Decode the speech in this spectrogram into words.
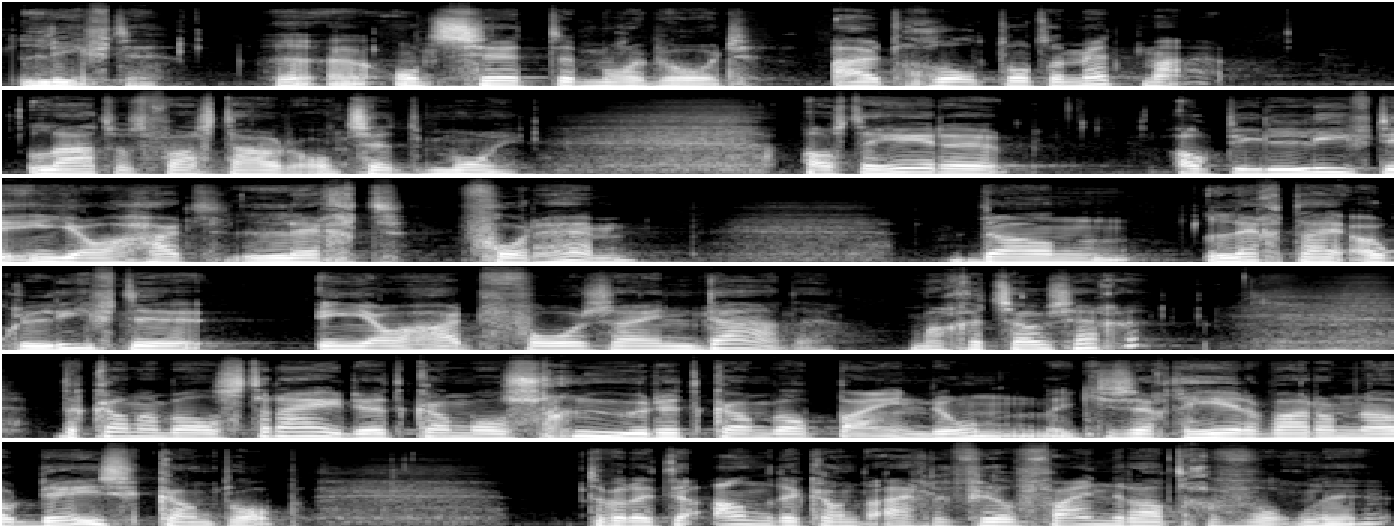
Liefde. Een eh, ontzettend mooi woord. Uit tot en met, maar laten we het vasthouden, ontzettend mooi. Als de Heer ook die liefde in jouw hart legt voor Hem, dan legt Hij ook liefde in jouw hart voor Zijn daden. Mag ik het zo zeggen? Dat kan er wel strijden, het kan wel schuren, het kan wel pijn doen. Dat je zegt, Heer, waarom nou deze kant op? Terwijl ik de andere kant eigenlijk veel fijner had gevonden.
